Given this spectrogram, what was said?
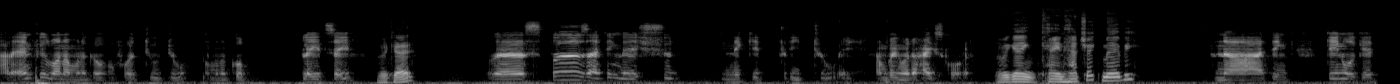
Uh, the Anfield one, I'm going to go for a 2 2. I'm going to go play it safe. Okay. The Spurs, I think they should nick it 3 2. Eh? I'm going with a high scorer. Are we going Kane hat trick, maybe? Nah, I think Kane will get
